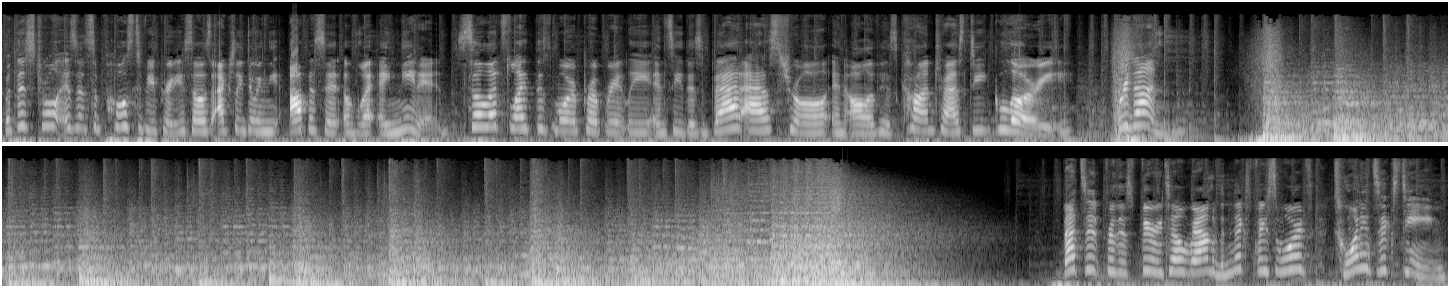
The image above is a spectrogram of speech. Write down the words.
But this troll isn't supposed to be pretty, so it's actually doing the opposite of what I needed. So let's light this more appropriately and see this badass troll in all of his contrasty glory. We're done! For this fairy tale round of the NYX Face Awards 2016.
